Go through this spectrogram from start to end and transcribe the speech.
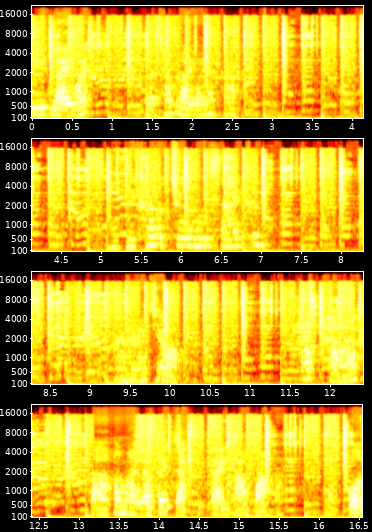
ยืดไหล่ไว้กระชับไหล่ไว้นะคะ หายใจเข้าชูมือซ้ายขึ้นหายใจออกพับขาขวาเข้ามาแล้วไปจับที่ปลายเท้าขวาค่ะ แล้วกด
